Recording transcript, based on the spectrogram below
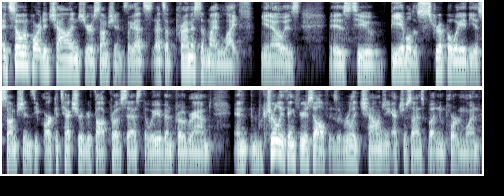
it's so important to challenge your assumptions like that's that's a premise of my life you know is is to be able to strip away the assumptions the architecture of your thought process the way you've been programmed and truly think for yourself is a really challenging exercise but an important one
